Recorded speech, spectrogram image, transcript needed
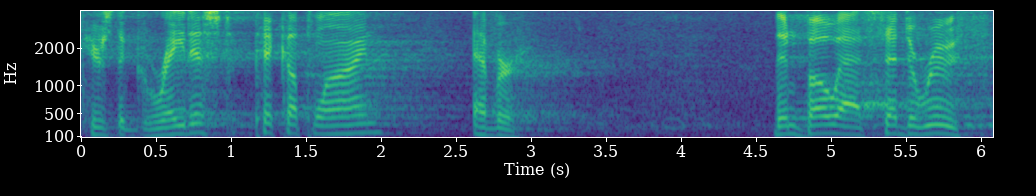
Here's the greatest pickup line ever. Then Boaz said to Ruth,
